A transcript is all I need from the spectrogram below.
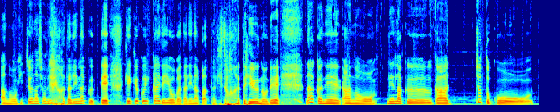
あの必要な書類が足りなくって結局1回で用が足りなかったりとかっていうのでなんかねあの連絡がちょっとこう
